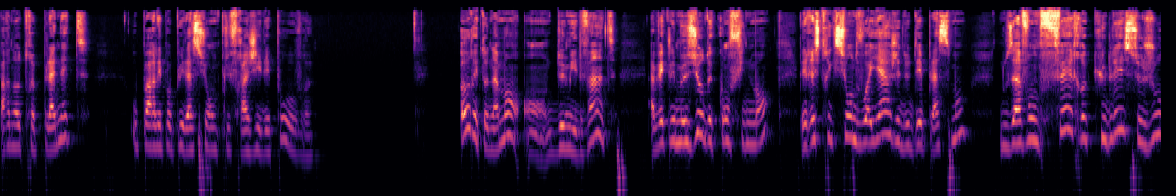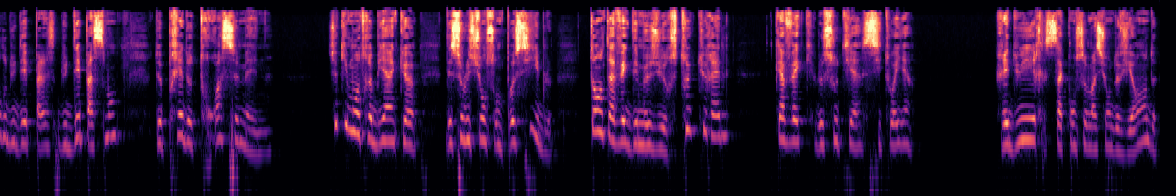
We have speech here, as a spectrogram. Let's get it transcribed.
par notre planète ou par les populations plus fragiles et pauvres. Or, étonnamment, en 2020, avec les mesures de confinement, les restrictions de voyage et de déplacement, nous avons fait reculer ce jour du, dépassement de près de trois semaines. Ce qui montre bien que des solutions sont possibles, tant avec des mesures structurelles qu'avec le soutien citoyen. Réduire sa consommation de viande,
